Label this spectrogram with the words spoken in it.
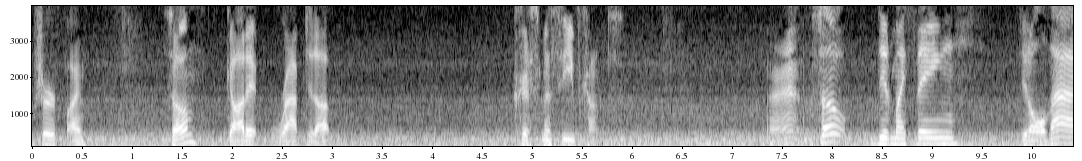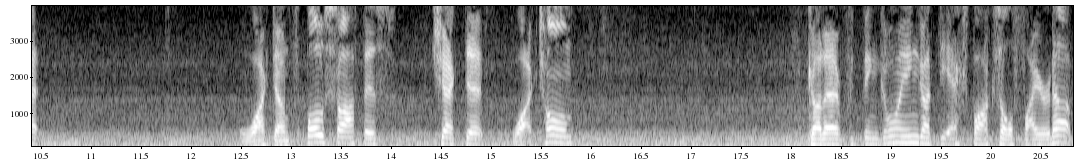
sure, fine. So got it, wrapped it up. Christmas Eve comes. All right, so did my thing, did all that. Walked down to the post office, checked it, walked home. Got everything going, got the Xbox all fired up.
